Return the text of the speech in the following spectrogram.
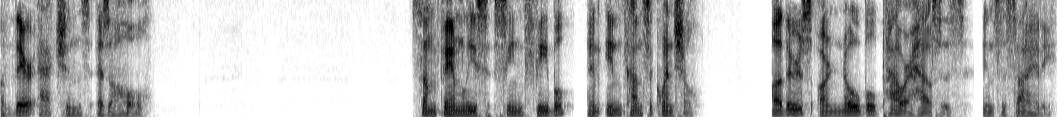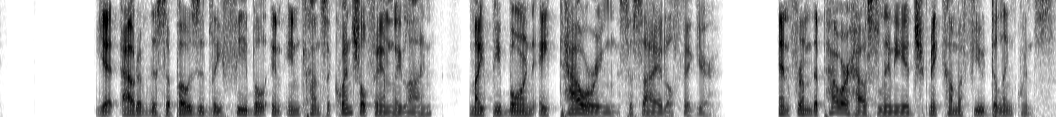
of their actions as a whole. Some families seem feeble and inconsequential. Others are noble powerhouses in society. Yet out of the supposedly feeble and inconsequential family line might be born a towering societal figure and from the powerhouse lineage may come a few delinquents.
